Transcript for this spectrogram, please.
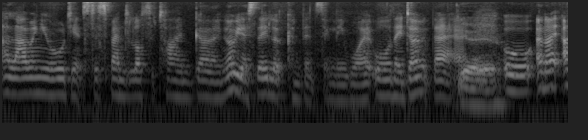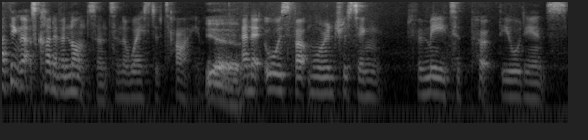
allowing your audience to spend a lot of time going, oh yes, they look convincingly white, or they don't there, Yeah, yeah. or and I, I think that's kind of a nonsense and a waste of time. Yeah. And it always felt more interesting for me to put the audience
